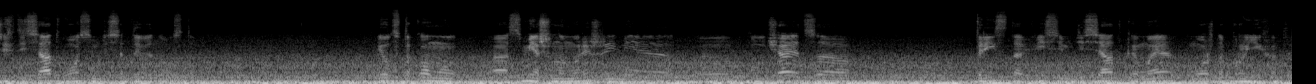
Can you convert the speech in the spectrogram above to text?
60, 80, 90. І от в такому е, смішаному режимі виходить 380 км можна проїхати.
